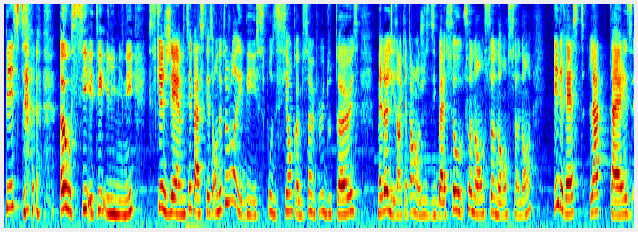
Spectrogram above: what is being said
piste a aussi été éliminée. Ce que j'aime, tu parce qu'on a toujours des, suppositions comme ça un peu douteuses. Mais là, les enquêteurs ont juste dit, ben ça non, ça non, ça non. Il reste la thèse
